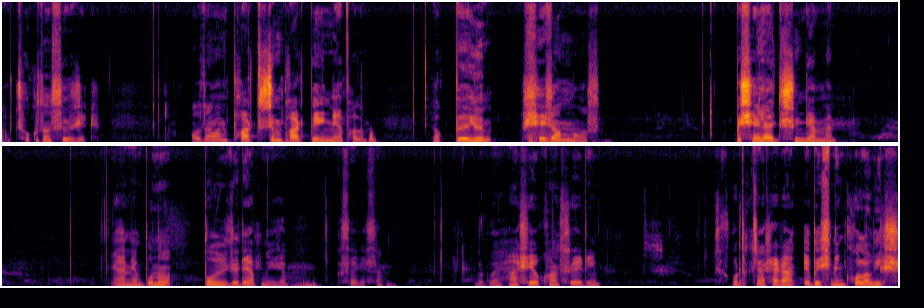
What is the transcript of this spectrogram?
Abi çok uzun sürecek. O zaman part 3'ün part 1'ini yapalım. Yok bölüm sezon mu olsun? Bir şeyler düşüneceğim ben. Yani bunu bu videoda yapmayacağım. Kısacası. Dur ben her şeyi kontrol edeyim. Çünkü buradakiler her an ebesinin olabilir.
